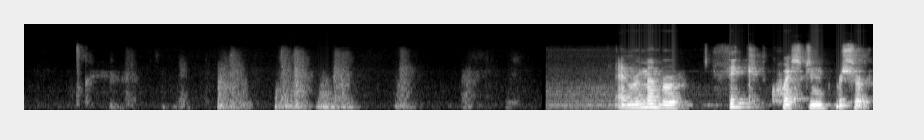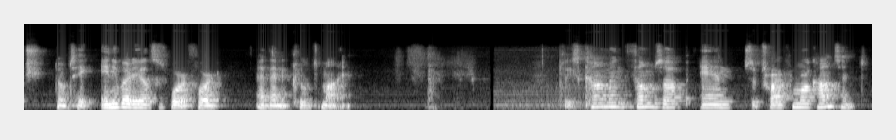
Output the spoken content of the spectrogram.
And remember, think, question, research. Don't take anybody else's word for it, and that includes mine please comment, thumbs up, and subscribe for more content.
